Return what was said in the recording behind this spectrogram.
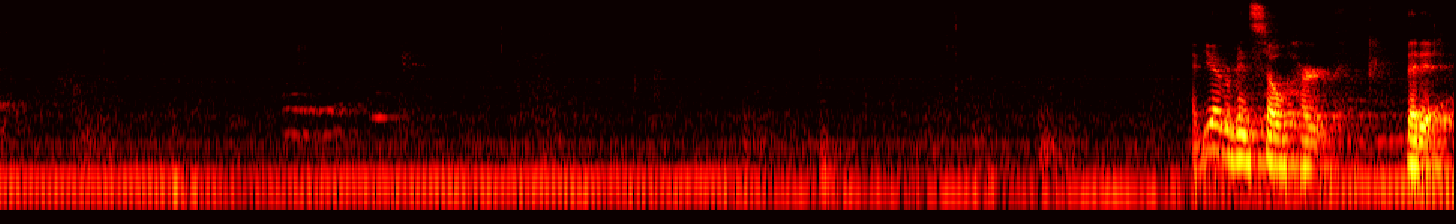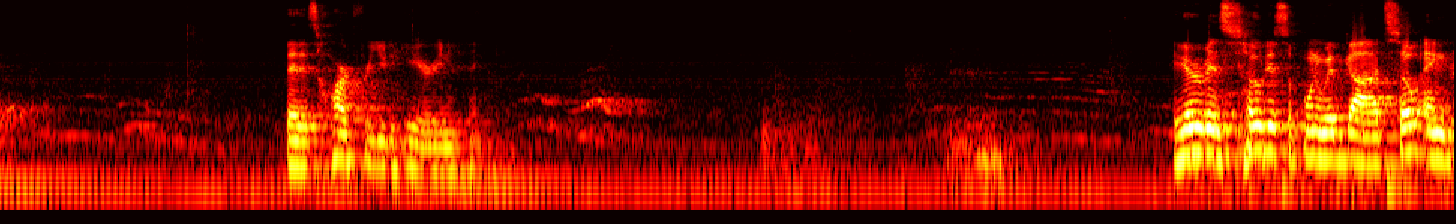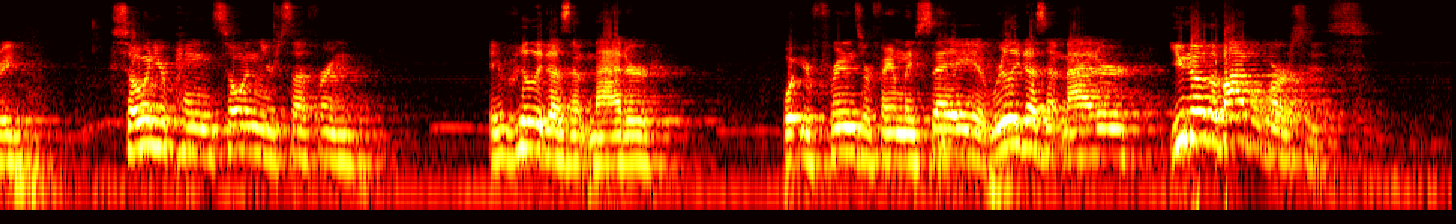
You ever been so hurt that it that it's hard for you to hear anything? Have you ever been so disappointed with God, so angry, so in your pain, so in your suffering? It really doesn't matter what your friends or family say. It really doesn't matter. You know the Bible verses.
